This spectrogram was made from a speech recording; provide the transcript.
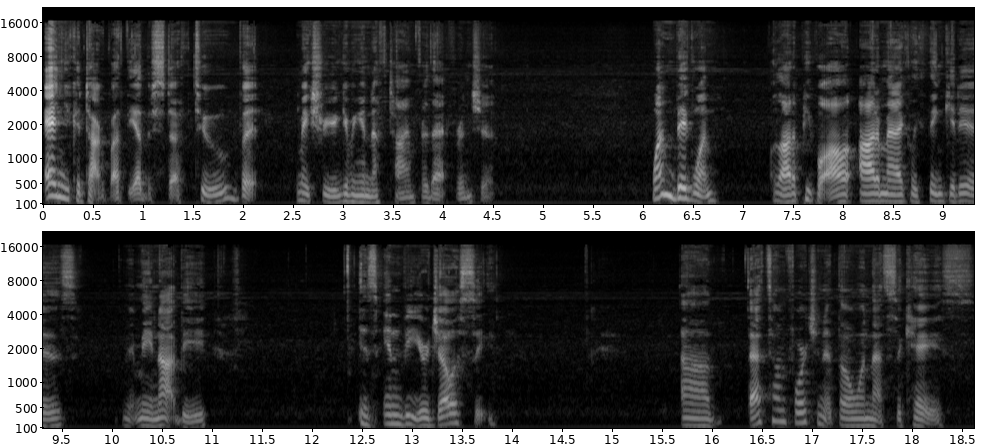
And you can talk about the other stuff too, but make sure you're giving enough time for that friendship. One big one, a lot of people automatically think it is, it may not be, is envy or jealousy. Uh, that's unfortunate though when that's the case,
